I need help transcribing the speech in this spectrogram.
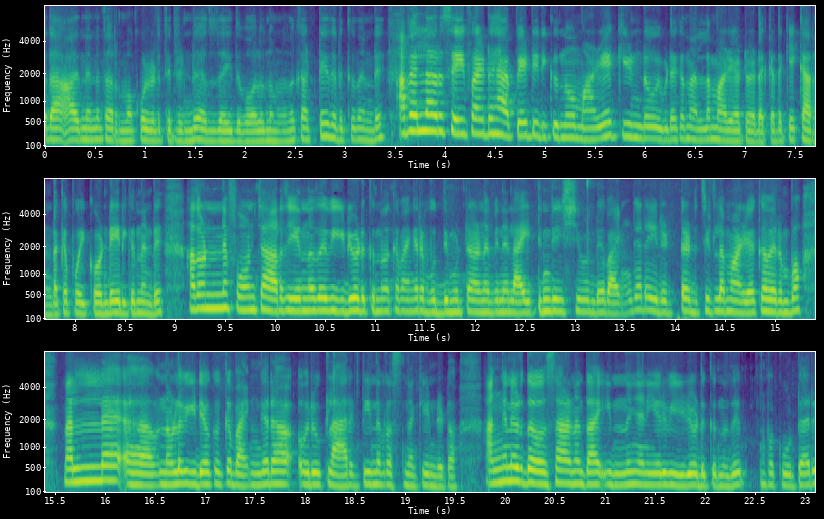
അത് ആദ്യം തന്നെ തെർമോക്കോൾ എടുത്തിട്ടുണ്ട്. അത് ഇതുപോലെ നമ്മളൊന്ന് കട്ട് ചെയ്തെടുക്കുന്നുണ്ട്. അപ്പോൾ എല്ലാവരും സേഫായിട്ട് ഹാപ്പി ആയിട്ട് ഇരിക്കുന്നു. മഴയൊക്കെ ഉണ്ടോ? ഇവിടെയൊക്കെ നല്ല മഴയാട്ടോ ഇടയ്ക്കിടയ്ക്ക്. കറണ്ടൊക്കെ പോയിക്കൊണ്ടേ ഇരിക്കുന്നുണ്ട് അതുകൊണ്ട് തന്നെ ഫോൺ ചാർജ് ചെയ്യുന്നത് വീഡിയോ എടുക്കുന്നതൊക്കെ ഭയങ്കര ബുദ്ധിമുട്ടാണ്. പിന്നെ ലൈറ്റിന്റെ ഇഷ്യൂ ഉണ്ട്. ഭയങ്കര ഇരുട്ടടിച്ചിട്ടുള്ള മഴയൊക്കെ വരുമ്പോൾ നല്ല നമ്മൾ വീഡിയോക്കൊക്കെ ഭയങ്കര ഒരു ക്ലാരിറ്റീന്റെ പ്രശ്നമൊക്കെ ഉണ്ട് കേട്ടോ അങ്ങനെ ഒരു ദിവസമാണ് ഇതാ ഇന്ന് ഞാൻ ഈ ഒരു വീഡിയോ എടുക്കുന്നത്. അപ്പോൾ കൂട്ടുകാർ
